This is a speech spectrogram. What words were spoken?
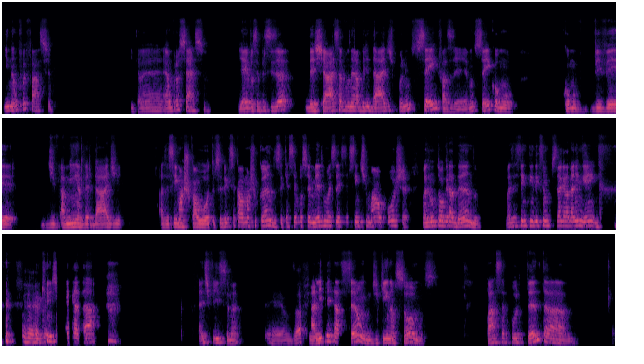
E não foi fácil. Então, é, é um processo. E aí você precisa deixar essa vulnerabilidade, tipo, eu não sei fazer, eu não sei como como viver de, a minha verdade, às vezes sem machucar o outro. Você vê que você acaba machucando, você quer ser você mesmo, mas você se sente mal, poxa, mas eu não estou agradando. Mas aí você tem que entender que você não precisa agradar ninguém. Porque a gente quer agradar. É difícil, né? É um desafio. A libertação de quem nós somos passa por tanta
